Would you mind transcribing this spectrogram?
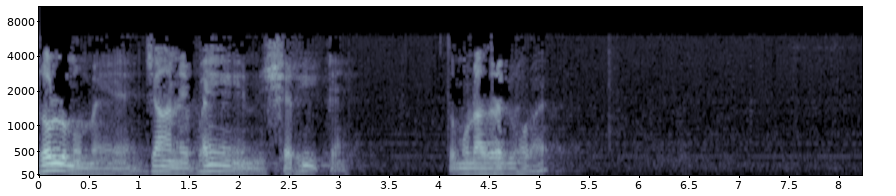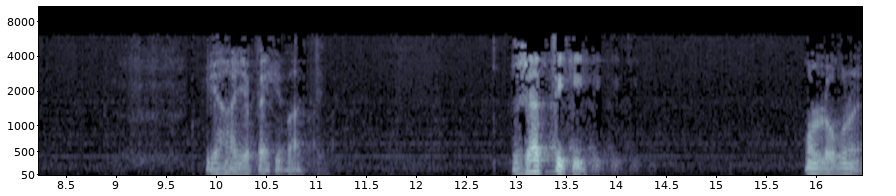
ظلم میں جان بین شریک ہیں، تو مناظرہ کیوں ہو رہا ہے؟ یہاں یہ پہلی بات تھی۔ زیادتی کی ان لوگوں نے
